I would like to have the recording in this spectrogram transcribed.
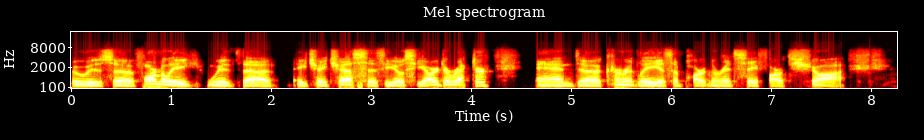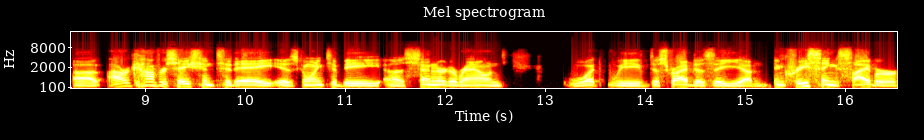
who is uh, formerly with HHS uh, as the OCR director and uh, currently is a partner at Seyfarth Shaw. Uh, our conversation today is going to be centered around what we've described as the um, increasing cyber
